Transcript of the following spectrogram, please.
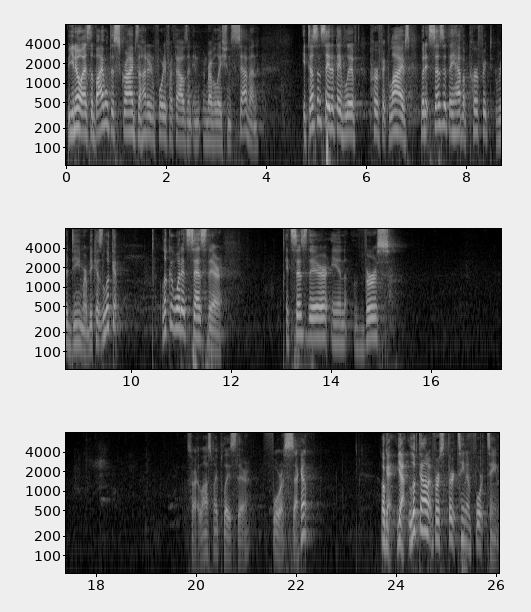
But you know, as the Bible describes the 144,000 in, in Revelation 7, it doesn't say that they've lived perfect lives, but it says that they have a perfect Redeemer. Because look at, look at what it says there it says there in verse. Sorry, I lost my place there for a second. Okay, yeah, look down at verse 13 and 14.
